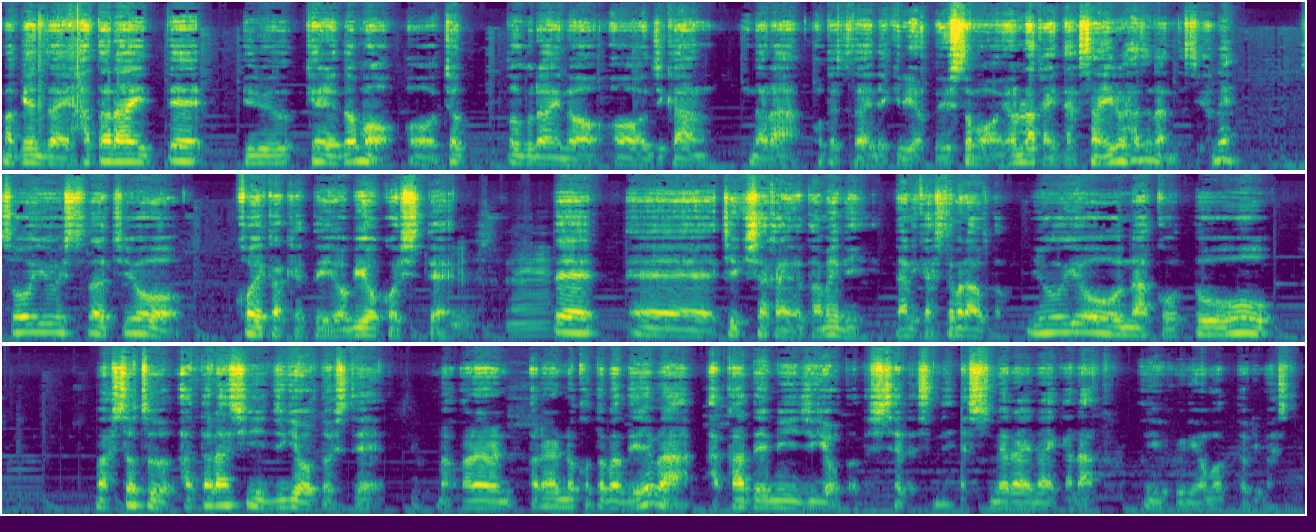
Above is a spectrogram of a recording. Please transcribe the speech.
まあ、現在働いているけれども、ちょっとぐらいの時間ならお手伝いできるよという人も世の中にたくさんいるはずなんですよね。そういう人たちを声かけて呼び起こして、で、ね、えー、地域社会のために何かしてもらうというようなことをまあ、一つ新しい事業として、まあ、我々我々の言葉で言えばアカデミー事業としてですね、進められないかなというふうに思っておりました。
